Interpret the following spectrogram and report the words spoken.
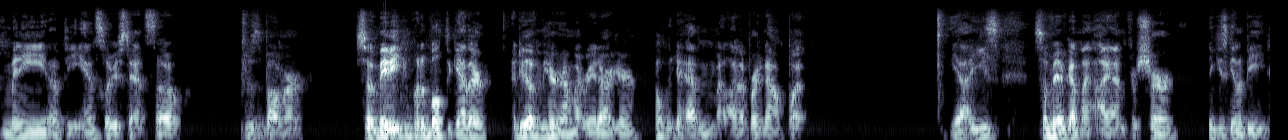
many of the ancillary stats, though, which was a bummer. So maybe you can put them both together. I do have him here on my radar here. I don't think I have him in my lineup right now, but yeah, he's somebody I've got my eye on for sure. I think he's going to be.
